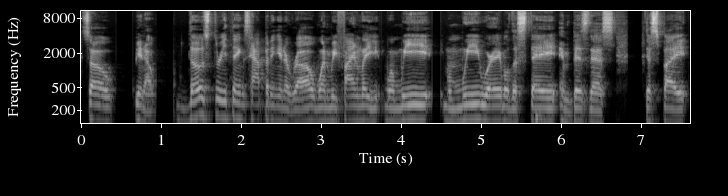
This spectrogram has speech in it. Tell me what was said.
so you know those three things happening in a row when we finally when we when we were able to stay in business despite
